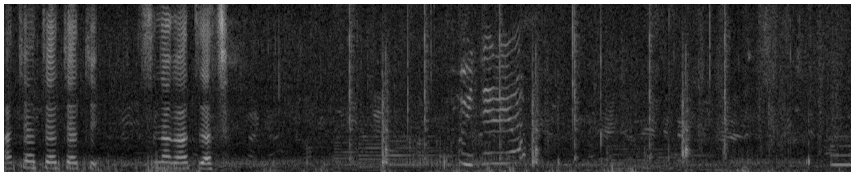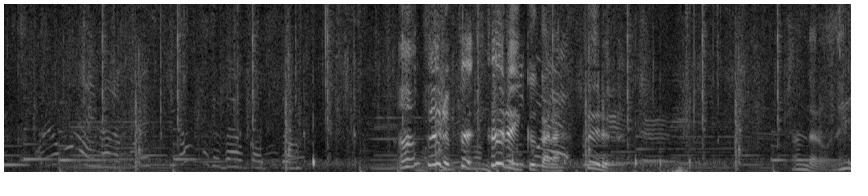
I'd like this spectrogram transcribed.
あちあちあちあち。砂があちあち。浮いてるよ。あプールププール行くから。プール。なんだろうね。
